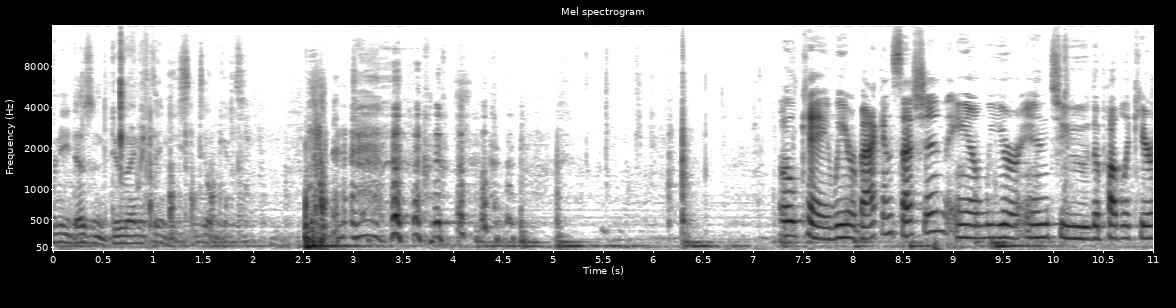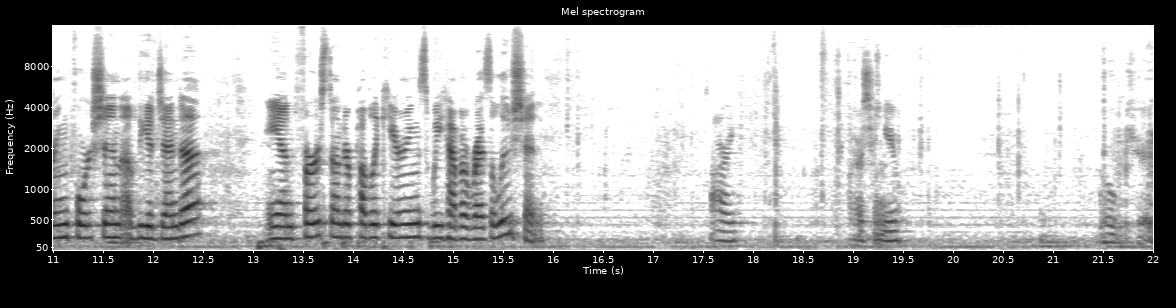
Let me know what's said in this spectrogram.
attorney doesn't do anything, he still gets it. Okay, we are back in session, and we are into the public hearing portion of the agenda. And first, under public hearings, we have a resolution. Sorry. Rushing you. Okay.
